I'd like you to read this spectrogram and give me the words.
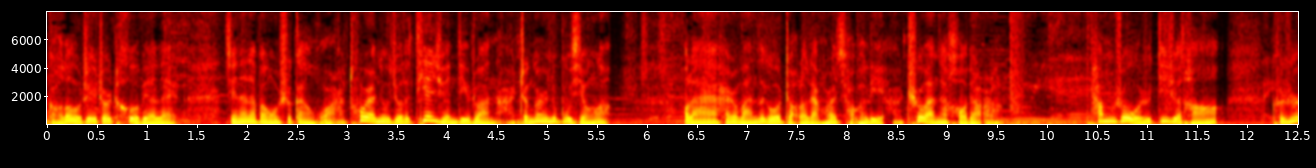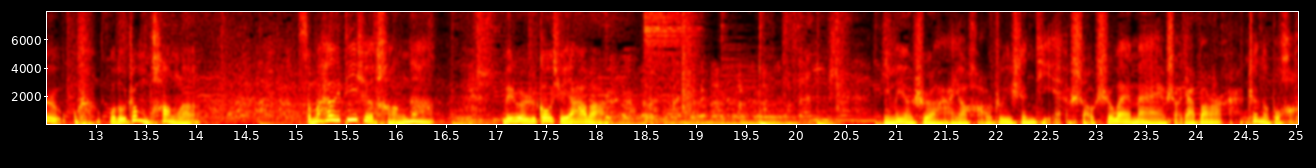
搞得我这一阵特别累。今天在办公室干活，突然就觉得天旋地转呐，整个人就不行了。后来还是丸子给我找了两块巧克力啊，吃完才好点了。他们说我是低血糖，可是我我都这么胖了，怎么还会低血糖呢？没准是高血压吧。你们也是啊，要好好注意身体，少吃外卖，少加班，真的不好。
